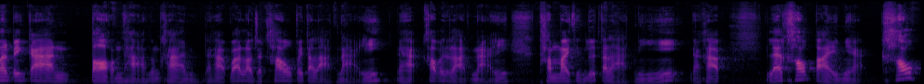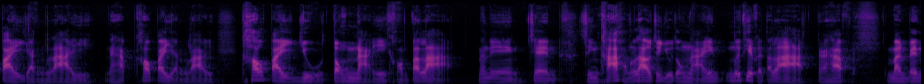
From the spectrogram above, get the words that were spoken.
มันเป็นการ ตอบคาถามสำคัญนะครับว่าเราจะเข้าไปตลาดไหนนะฮะเข้าไปตลาดไหนทำไมถึงเลือกตลาดนี้นะครับแล้วเข้าไปเนี่ยเข้าไปอย่างไรนะครับเข้าไปอย่างไร เข้าไปอยู่ตรงไหนของตลาดนั่นเอง เช่น สินค้าของเราจะอยู่ตรงไหนเมื่อเทียบกับตลาดนะครับ มันเป็น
